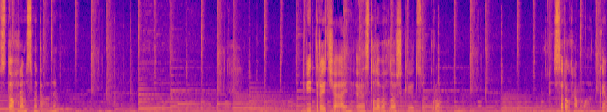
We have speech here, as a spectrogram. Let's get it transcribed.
100 г сметани, 2-3 е, столових ложки цукру, 40 г манки,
